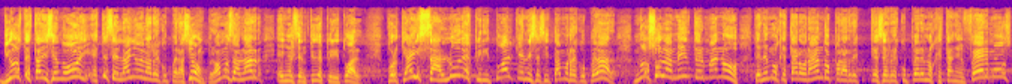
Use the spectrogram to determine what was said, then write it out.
Dios te está diciendo hoy, este es el año de la recuperación, pero vamos a hablar en el sentido espiritual, porque hay salud espiritual que necesitamos recuperar. No solamente, hermano, tenemos que estar orando para que se recuperen los que están enfermos,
